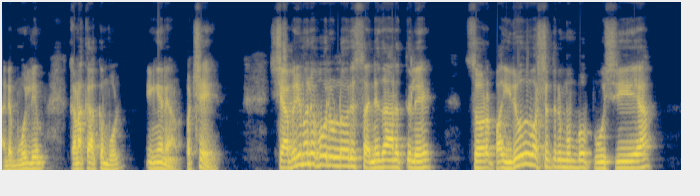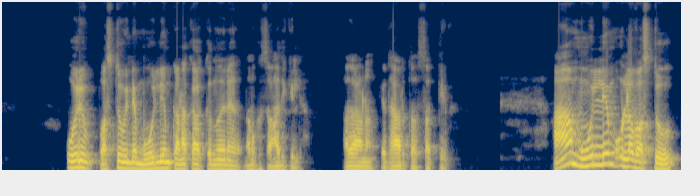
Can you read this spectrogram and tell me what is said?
അതിന്റെ മൂല്യം കണക്കാക്കുമ്പോൾ ഇങ്ങനെയാണ്. പക്ഷേ ശബരിമല പോലുള്ള ഒരു സന്നിധാനത്തിലെ സ്വർ ഇരുപത് വർഷത്തിന് മുമ്പ് പൂശിയ ഒരു വസ്തുവിന്റെ മൂല്യം കണക്കാക്കുന്നതിന് നമുക്ക് സാധിക്കില്ല. അതാണ് യഥാർത്ഥ സത്യം. ആ മൂല്യം ഉള്ള വസ്തു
